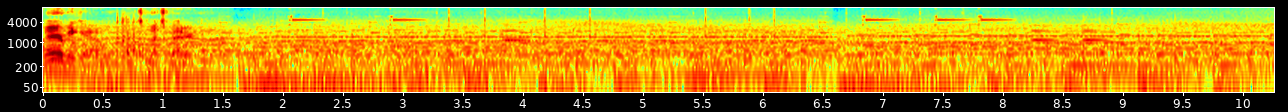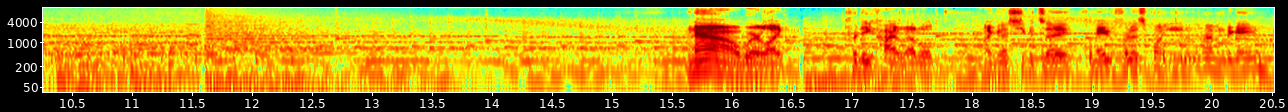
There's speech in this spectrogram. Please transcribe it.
There we go. That's much better. Now we're like pretty high leveled, I guess you could say, maybe for this point in time the game.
